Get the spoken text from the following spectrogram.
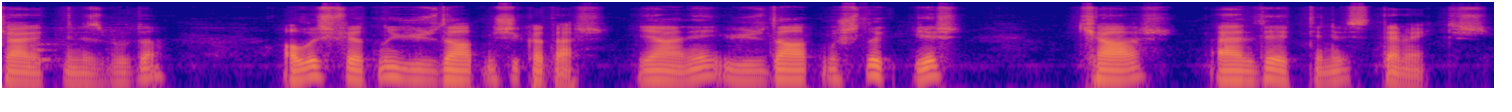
kar ettiniz burada? Alış fiyatının %60'ı kadar. Yani %60'lık bir kar elde ettiniz demektir.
